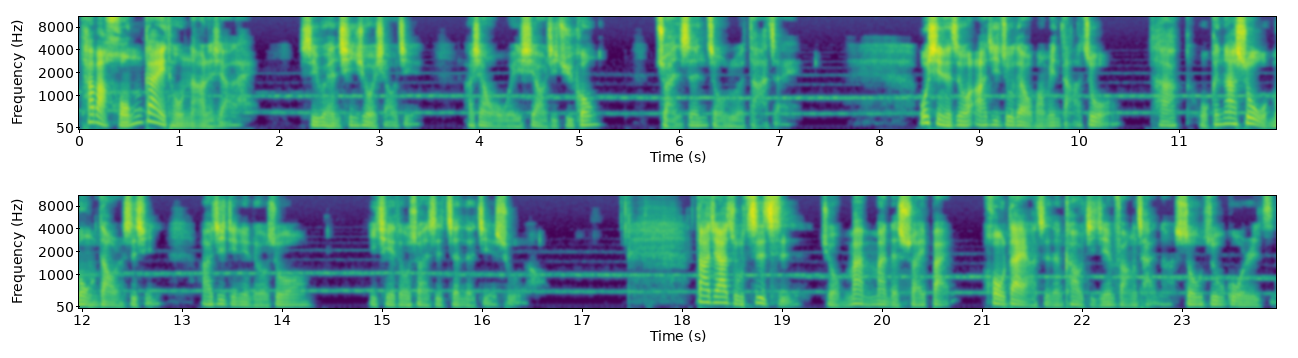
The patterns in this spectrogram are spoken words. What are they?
她把红盖头拿了下来，是一位很清秀的小姐。她向我微笑及鞠躬，转身走入了大宅。我醒了之后，阿纪坐在我旁边打坐。他，我跟他说我梦到的事情。阿纪点点头说：“一切都算是真的结束了。”大家族自此就慢慢的衰败，后代啊只能靠几间房产啊收租过日子。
